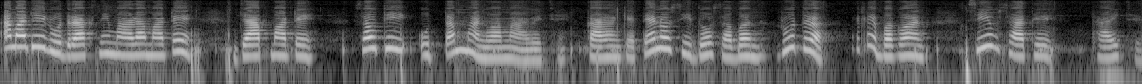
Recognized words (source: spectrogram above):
આમાંથી રુદ્રાક્ષની માળા માટે જાપ માટે સૌથી ઉત્તમ માનવામાં આવે છે, કારણ કે તેનો સીધો સંબંધ રુદ્ર એટલે ભગવાન શિવ સાથે થાય છે.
